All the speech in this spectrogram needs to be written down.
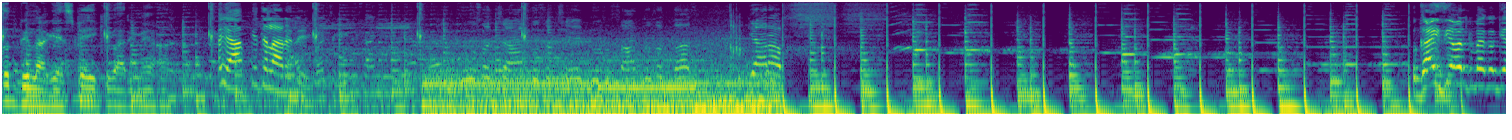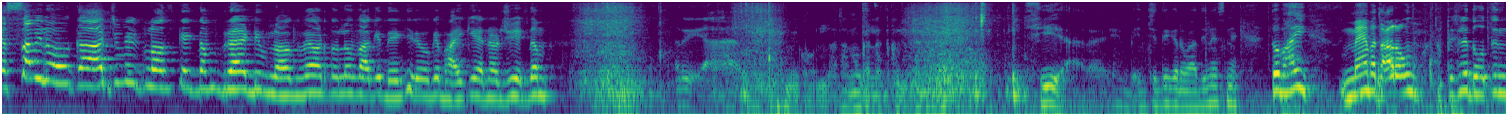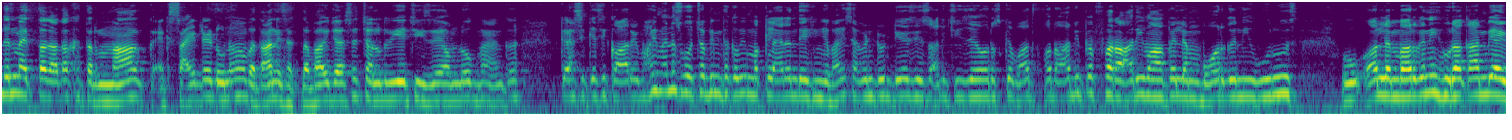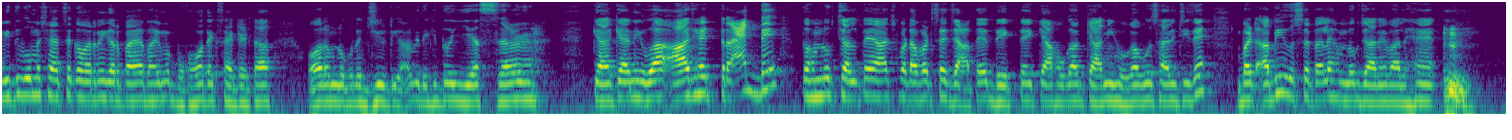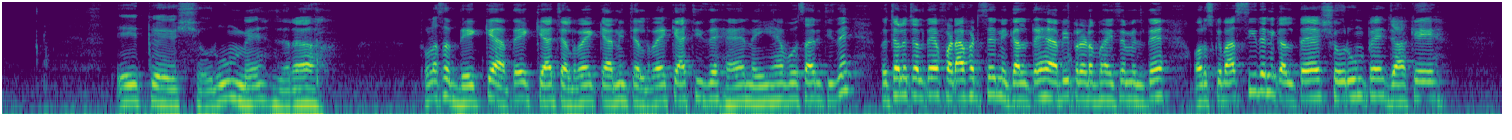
तो दिल आ गया इस पे एक ही बारी में हाँ। भाई आप क्या चला रहे थे? दो सौ चार दो सौ छः दो सौ सात दो सौ दस ग्यारह गाइस यार मैं हो गया? सभी लोगों का आज ब्लॉग्स के एकदम ब्रांड न्यू ब्लॉग में और तो लोग बाकी देख ही रहे होगे भाई की एनर्जी एकदम अरे यार मैं खोल रहा था मैं गलत खोल रहा छी यार। बेइज्जती करवा दी ना इसने। तो भाई, मैं बता रहा हूँ, पिछले दो तीन दिन में इतना ज़्यादा खतरनाक एक्साइटेड हूँ ना, मैं बता नहीं सकता। भाई, जैसे चल रही है चीज़ें, हम लोग भयंकर कैसी कैसी कार है। भाई, मैंने सोचा भी नहीं था कभी मकलैरन देखेंगे। भाई सेवन ट्वेंटी ये सारी चीज़ें, और उसके बाद फरारी पे फरारी वहाँ पे लेम्बोर्गनी उरुस और लेम्बोर्गनी हुराकान भी आई हुई थी, वो मैं शायद से कवर नहीं कर पाया। भाई, मैं बहुत एक्साइटेड था, और हम लोगों ने GTR भी देखी। तो यस सर क्या क्या नहीं हुआ। आज है ट्रैक डे तो हम लोग चलते हैं आज फटाफट से, जाते हैं, देखते हैं क्या होगा, क्या नहीं होगा, वो सारी चीज़ें। बट अभी उससे पहले हम लोग जाने वाले हैं एक शोरूम में। जरा थोड़ा सा देख के आते हैं क्या चल रहा है, क्या नहीं चल रहा है, क्या चीज़ें हैं, नहीं है, वो सारी चीज़ें। तो चलो चलते हैं, फटाफट से निकलते हैं। अभी प्रणब भाई से मिलते हैं और उसके बाद सीधे निकलते हैं शोरूम पे जाके।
